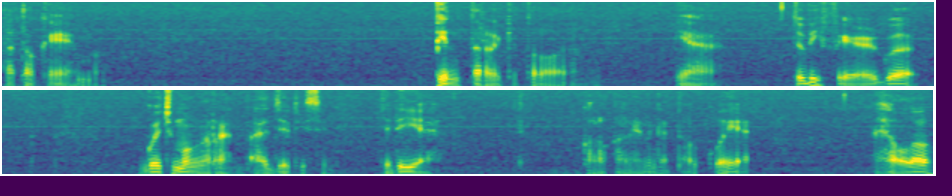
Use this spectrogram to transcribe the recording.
Atau kayak emang pinter gitu loh orang. Ya to be fair gue gue cuma ngerant aja di sini. Jadi ya kalau kalian nggak tahu gue ya hello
